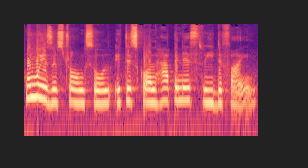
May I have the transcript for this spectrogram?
Who is a strong soul? It is called happiness redefined.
